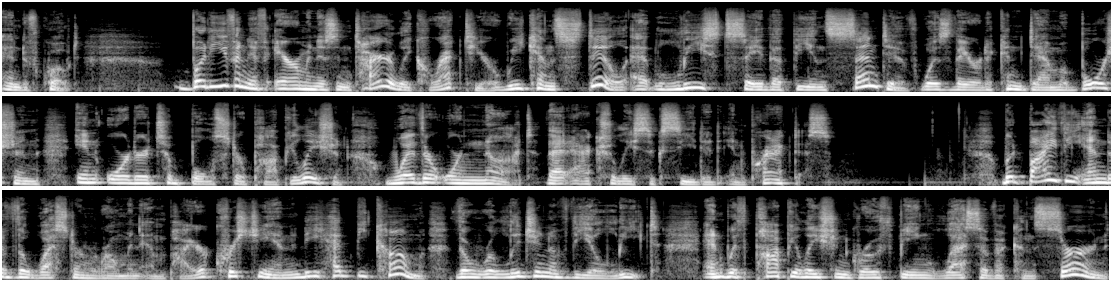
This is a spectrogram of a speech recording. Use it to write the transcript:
End of quote. But even if Ehrman is entirely correct here, we can still at least say that the incentive was there to condemn abortion in order to bolster population, whether or not that actually succeeded in practice. But by the end of the Western Roman Empire, Christianity had become the religion of the elite, and with population growth being less of a concern,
